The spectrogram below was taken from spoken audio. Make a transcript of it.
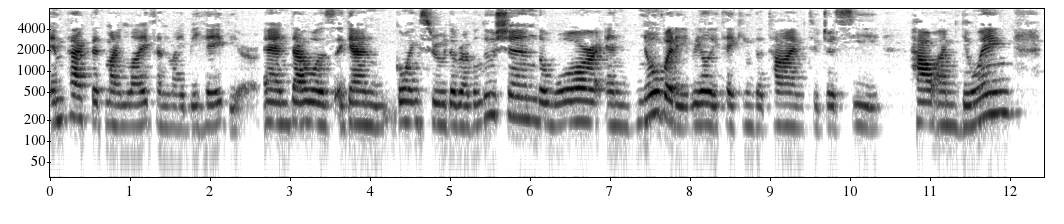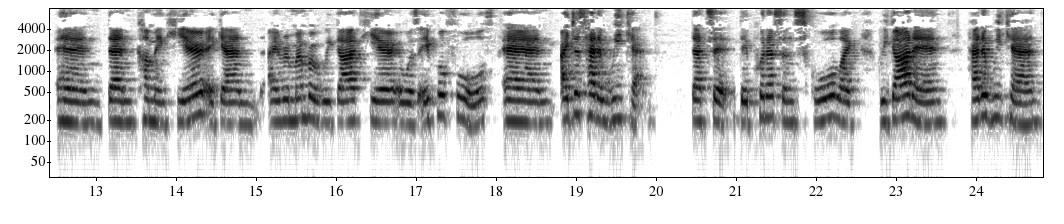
impacted my life and my behavior. And that was again going through the revolution, the war, and nobody really taking the time to just see how I'm doing. And then coming here again, I remember we got here, it was April Fool's, and I just had a weekend. That's it. They put us in school, like we got in, had a weekend,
